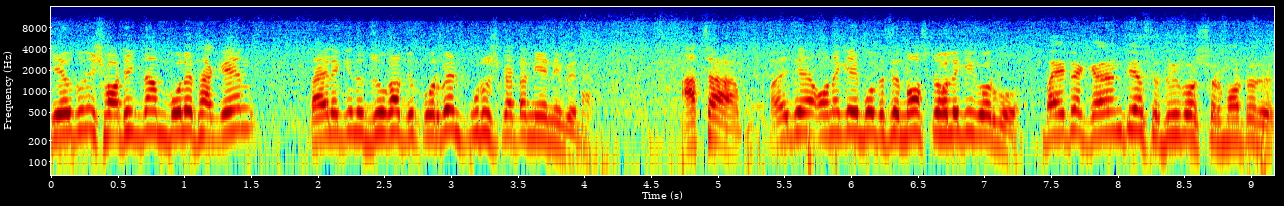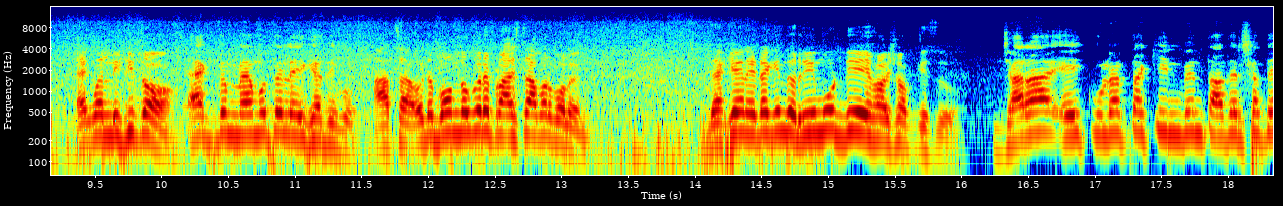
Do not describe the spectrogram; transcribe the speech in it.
কেউ যদি সঠিক দাম বলে থাকেন তাহলে কিন্তু যোগাযোগ করবেন পুরস্কারটা নিয়ে নেবেন। আচ্ছা এই যে অনেকেই বলতেছে নষ্ট হলে কি করব? ভাই এটা গ্যারান্টি আছে দুই বছর মোটরের একবার লিখিত একদম মেমোতে লেখা দিব। আচ্ছা ওটা বন্ধ করে প্রাইসটা আবার বলেন। দেখেন এটা কিন্তু রিমোট দিয়েই হয় সবকিছু। যারা এই কুলারটা কিনবেন তাদের সাথে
